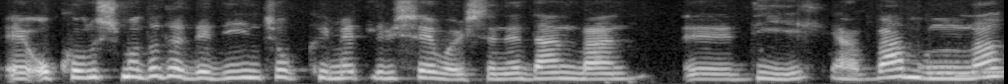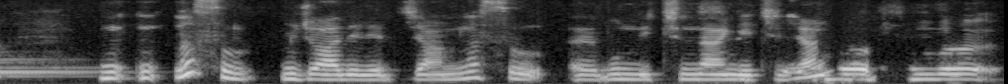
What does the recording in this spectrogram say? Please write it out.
E, o konuşmada da dediğin çok kıymetli bir şey var işte neden ben e, değil. Ya yani ben bununla nasıl mücadele edeceğim? Nasıl e, bunun içinden geçeceğim? Aslında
